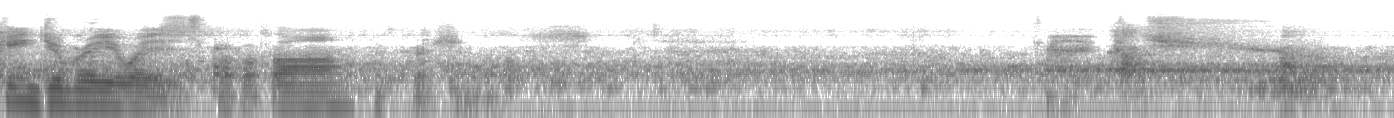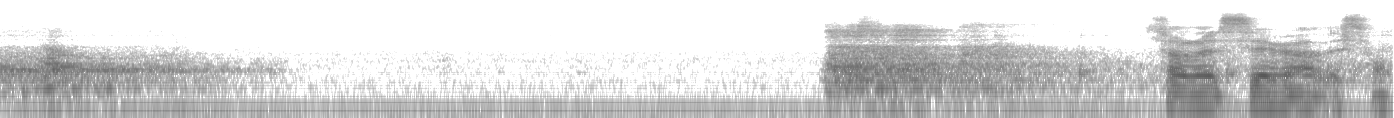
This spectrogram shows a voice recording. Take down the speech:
King Jubilee awaits. Blah blah blah. Preparations. So let's save out this one.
